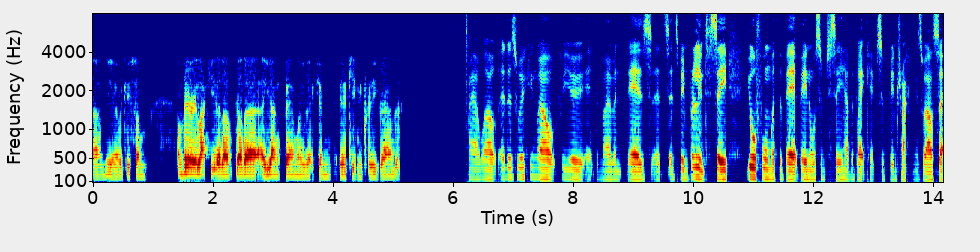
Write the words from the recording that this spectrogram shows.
um, yeah, I guess I'm I'm very lucky that I've got a, a young family that can keep me pretty grounded. Uh, well, it is working well for you at the moment, Daz. It's it's been brilliant to see your form with the bat. Been awesome to see how the Black Caps have been trucking as well. So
